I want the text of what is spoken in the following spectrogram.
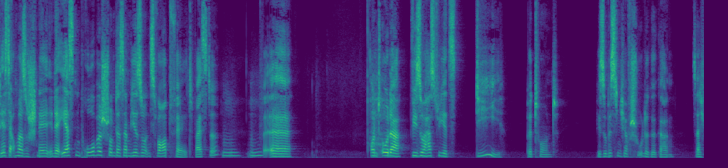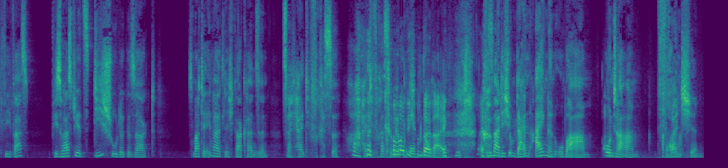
Der ist ja auch mal so schnell in der ersten Probe schon, dass er mir so ins Wort fällt, weißt du? Äh, und oder wieso hast du jetzt die betont? Wieso bist du nicht auf Schule gegangen? Sag ich, wie was? Wieso hast du jetzt die Schule gesagt? Das macht ja inhaltlich gar keinen Sinn. Sag ich, halt die Fresse. Halt die Fresse. Kümmer dich um. Kümmer dich um deinen eigenen Oberarm, Unterarm, Freundchen.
